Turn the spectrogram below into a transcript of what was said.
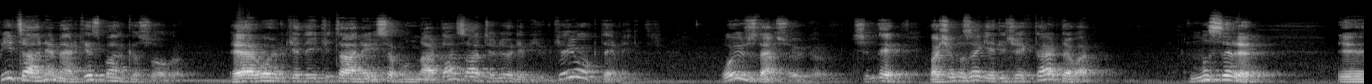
Bir tane merkez bankası olur. Eğer o ülkede iki tane ise bunlardan zaten öyle bir ülke yok demektir. O yüzden söylüyorum. Şimdi başımıza gelecekler de var. Mısır'ı e,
